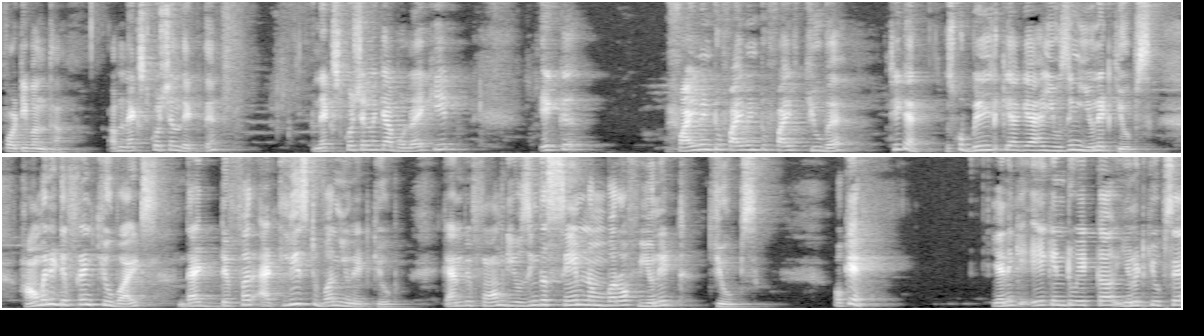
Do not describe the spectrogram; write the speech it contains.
फोर्टी वन था। अब नेक्स्ट क्वेश्चन देखते हैं। नेक्स्ट क्वेश्चन में क्या बोल रहा है कि एक five into five into five cube है, ठीक है? उसको बिल्ड किया गया है using unit cubes how many different cuboids that differ at least one unit cube can be formed using the same number of unit cubes okay यानी कि एक इंटू एक का यूनिट क्यूब से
